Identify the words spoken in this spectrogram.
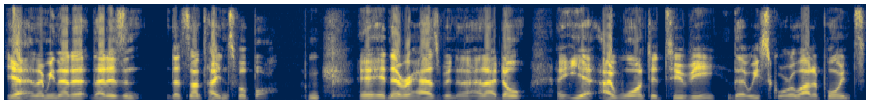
Yeah, and I mean that that isn't that's not Titans football. It never has been, and I don't. Yeah, I want it to be that we score a lot of points,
